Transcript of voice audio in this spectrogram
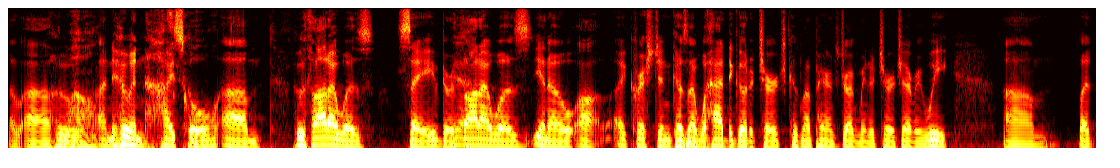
uh, who Wow. I knew in high school, um, who thought I was saved or Yeah. thought I was, you know, uh, a Christian because I had to go to church because my parents drug me to church every week. Um, but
